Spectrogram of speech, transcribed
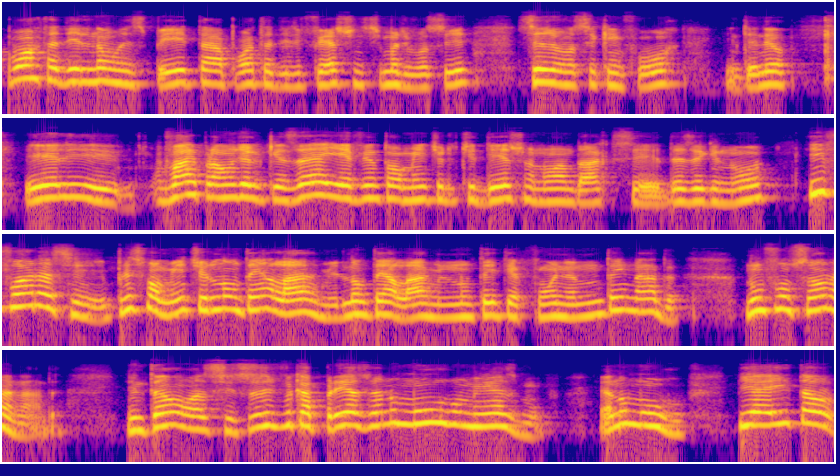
A porta dele não respeita, a porta dele fecha em cima de você, seja você quem for, entendeu? Ele vai para onde ele quiser e eventualmente ele te deixa no andar que você designou. E fora assim, principalmente ele não tem alarme, ele não tem alarme, não tem ele não tem nada. Não funciona nada. Então, assim, se você fica preso, é no murro mesmo. É no murro. E aí tá,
